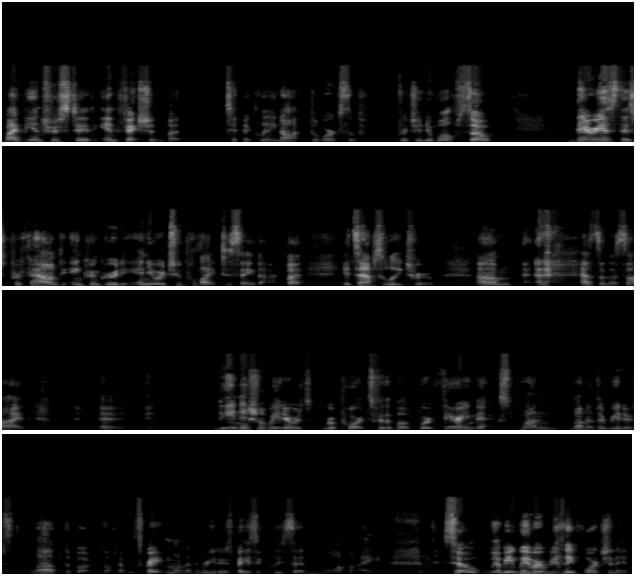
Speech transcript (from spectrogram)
might be interested in fiction, but typically not the works of Virginia Woolf. So there is this profound incongruity, and you were too polite to say that, but it's absolutely true. Um, as an aside, uh, the initial readers reports for the book were very mixed. One one of the readers loved the book, thought it was great, and one of the readers basically said, "Why?" So, I mean, we were really fortunate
